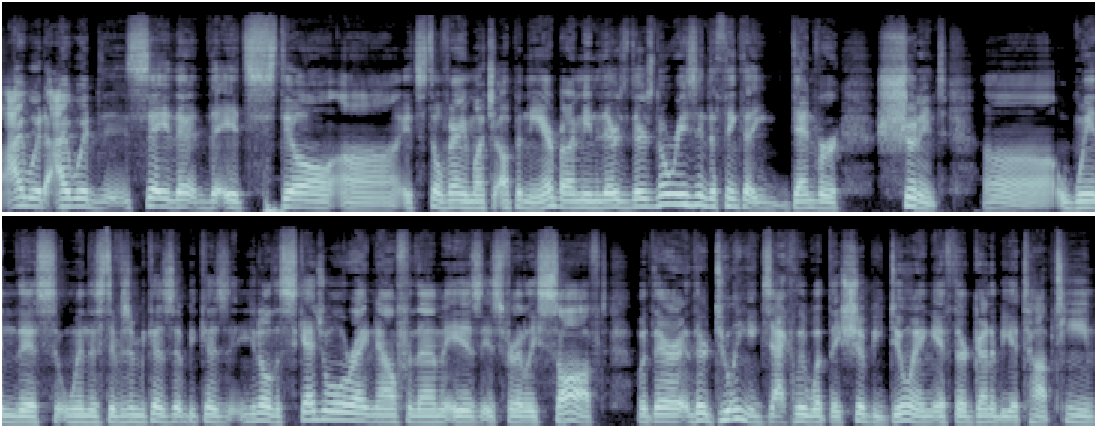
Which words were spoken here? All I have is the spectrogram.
I would I would say that it's still uh, it's still very much up in the air. But I mean, there's there's no reason to think that Denver shouldn't uh, win this win this division because because you know the schedule right now for them is is fairly soft, but they're they're doing exactly what they should be doing if they're going to be a top team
